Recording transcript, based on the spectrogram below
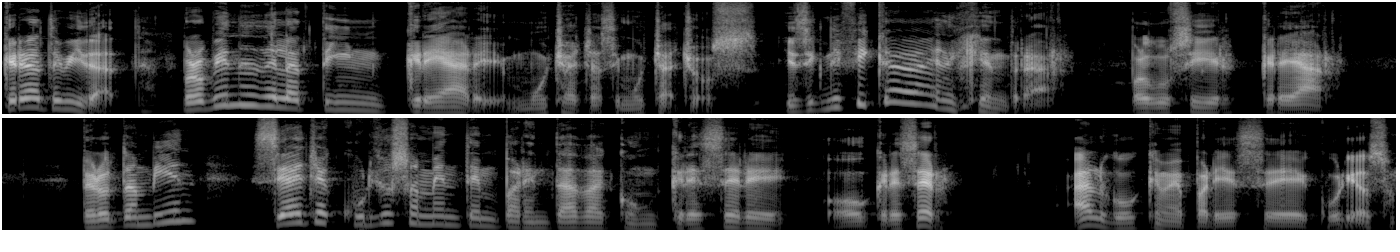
Creatividad proviene del latín creare, muchachas y muchachos, y significa engendrar, producir, crear. Pero también se halla curiosamente emparentada con crecere o crecer, algo que me parece curioso.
